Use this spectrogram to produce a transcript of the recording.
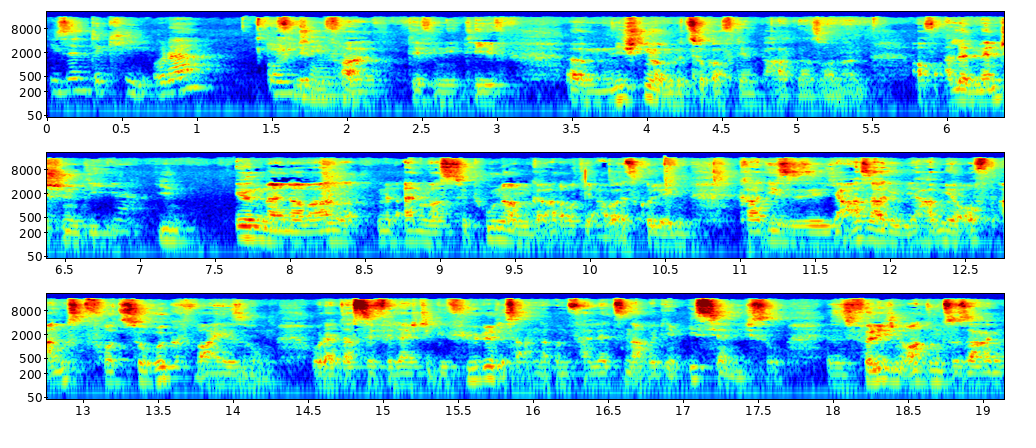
die sind the key, oder? Auf jeden Fall, definitiv. Ähm, nicht nur in Bezug auf den Partner, sondern auf alle Menschen, die ja. ihn irgendeiner Weise mit einem was zu tun haben, gerade auch die Arbeitskollegen. Gerade diese Ja-Sage, die haben ja oft Angst vor Zurückweisung oder dass sie vielleicht die Gefühle des anderen verletzen, aber dem ist ja nicht so. Es ist völlig in Ordnung zu sagen,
